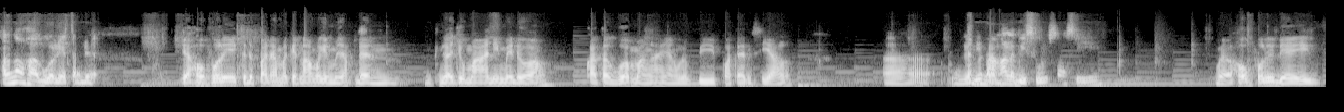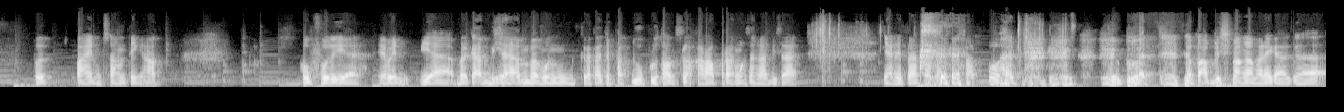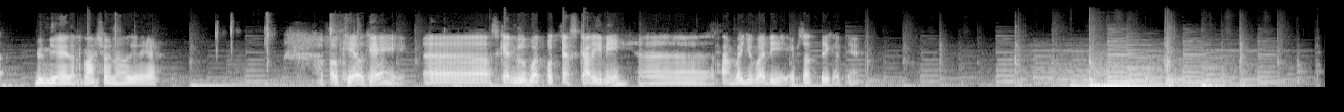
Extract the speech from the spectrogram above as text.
know how gue lihat ada Ya hopefully ke depannya makin lama makin banyak dan nggak cuma anime doang. Kata gue manga yang lebih potensial. Eh, mungkin tapi manga lebih susah sih well hopefully they would find something out hopefully ya I mean, ya mereka bisa membangun kereta cepat 20 tahun setelah kara perang masa nggak bisa nyari platform yang tepat buat buat nge-publish manga mereka ke dunia internasional gitu ya Oke oke, Eh, sekian dulu buat podcast kali ini. Eh, sampai jumpa di episode berikutnya.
